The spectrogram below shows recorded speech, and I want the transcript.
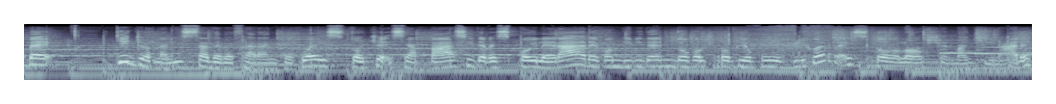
Beh, che giornalista deve fare anche questo? Cioè, se a basi deve spoilerare condividendo col proprio pubblico, il resto lo lascio immaginare.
